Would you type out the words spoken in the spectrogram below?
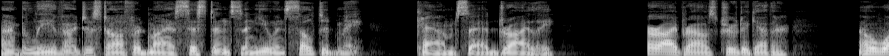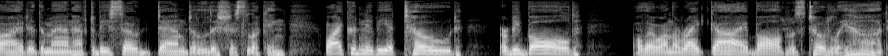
I believe I just offered my assistance and you insulted me. Cam said dryly. Her eyebrows drew together. Oh, why did the man have to be so damn delicious looking? Why couldn't he be a toad, or be bald? Although on the right guy, bald was totally hot.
